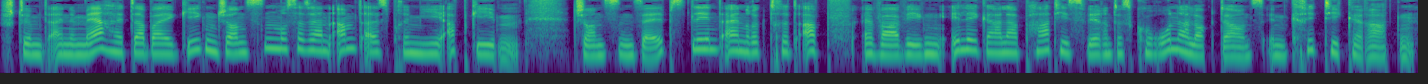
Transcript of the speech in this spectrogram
Stimmt eine Mehrheit dabei gegen Johnson, muss er sein Amt als Premier abgeben. Johnson selbst lehnt einen Rücktritt ab. Er war wegen illegaler Partys während des Corona-Lockdowns in Kritik geraten.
